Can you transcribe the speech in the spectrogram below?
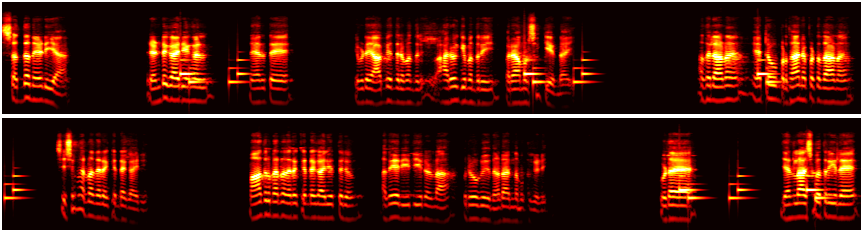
ശ്രദ്ധ നേടിയ രണ്ട് കാര്യങ്ങൾ നേരത്തെ ഇവിടെ ആഭ്യന്തരമന്ത്രി ആരോഗ്യമന്ത്രി പരാമർശിക്കുകയുണ്ടായി. അതിലാണ് ഏറ്റവും പ്രധാനപ്പെട്ടതാണ് ശിശുമരണ നിരക്കിന്റെ കാര്യം. മാതൃമരണ നിരക്കിന്റെ കാര്യത്തിലും അതേ രീതിയിലുള്ള പുരോഗതി നേടാൻ നമുക്ക് കഴിഞ്ഞു. ഇവിടെ ജനറൽ ആശുപത്രിയിലെ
